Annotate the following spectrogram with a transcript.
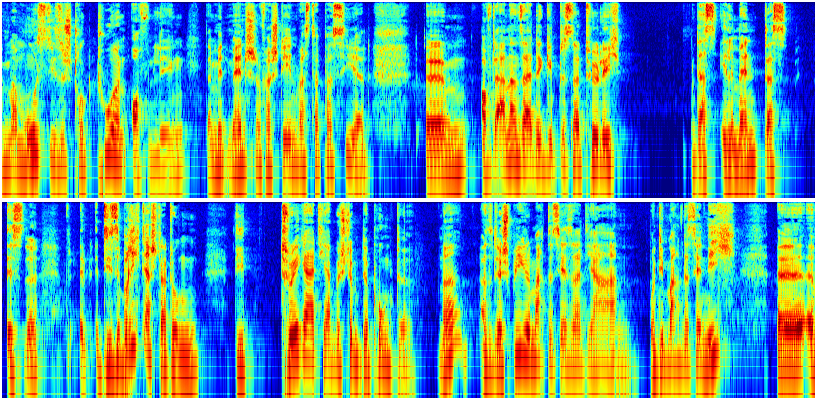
man muss diese Strukturen offenlegen, damit Menschen verstehen, was da passiert. Ähm, auf der anderen Seite gibt es natürlich das Element, das ist eine, diese Berichterstattung, die triggert ja bestimmte Punkte. Ne? Also der Spiegel macht das ja seit Jahren. Und die machen das ja nicht, äh,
